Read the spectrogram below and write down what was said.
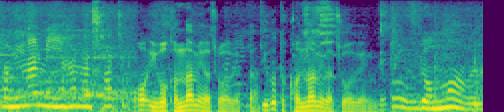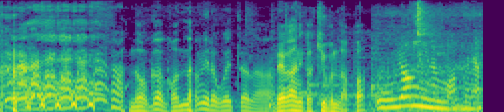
건남이 하나 사줘. 어 이거 건남이가 좋아하겠다. 이것도 건남이가 좋아하겠는데? 그럼 우리 엄마가 왜 너가 건남이라고 했잖아. 내가 하니까 기분 나빠? 우영이는 뭐 하냐?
